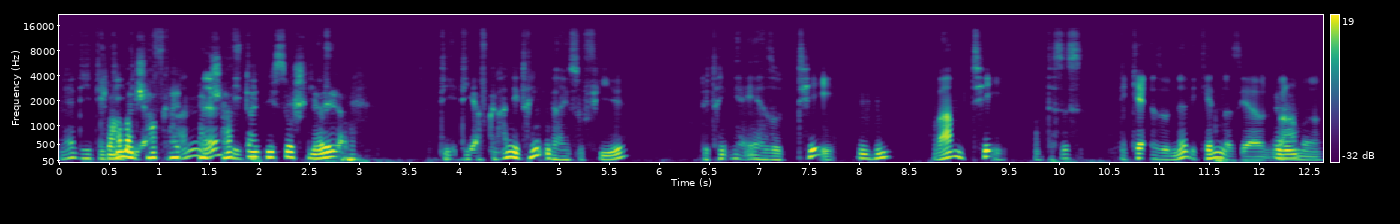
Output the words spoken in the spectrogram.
Ja, die, die, klar, die, man die schafft halt, Afghanen, man ne? schafft die, die, halt nicht so schnell, aber die, die Afghanen, die trinken gar nicht so viel. Die trinken ja eher so Tee. mhm. Warmen Tee. Und das ist, die kennen, also, ne, die kennen das ja, warme,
